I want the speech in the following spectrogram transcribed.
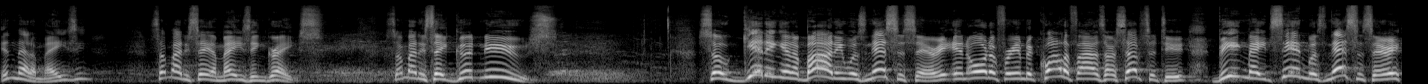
Isn't that amazing? Somebody say amazing grace. Somebody say good news. So, getting in a body was necessary in order for him to qualify as our substitute. Being made sin was necessary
